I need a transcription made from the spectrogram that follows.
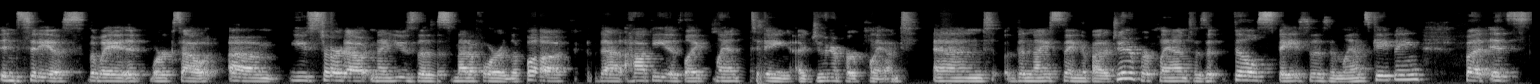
insidious the way it works out. Um, you start out, and I use this metaphor in the book that hockey is like planting a juniper plant. And the nice thing about a juniper plant is it fills spaces in landscaping, but it's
